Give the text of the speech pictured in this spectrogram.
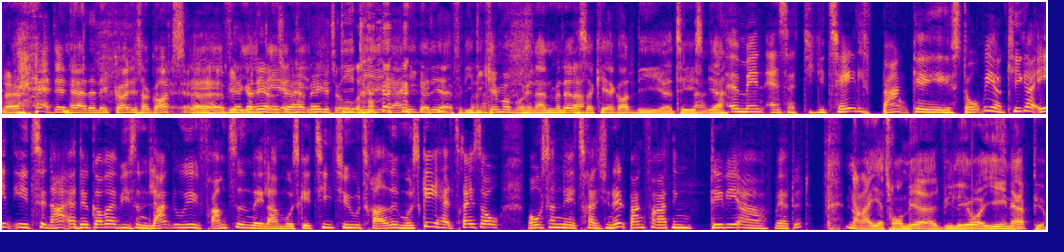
ja. at den her, den ikke gør det så godt. Ja, uh, vi har garderet til at have begge to. De, de, er ikke garderet, fordi de kæmper mod hinanden, men ellers ja. så kan jeg godt lide uh, tesen, ja. ja. Men altså, digital bank, øh, står vi og kigger ind i et scenarie, det kan godt være, at vi er sådan langt ude i fremtiden, eller måske 10, 20, 30, måske 50 år, hvor sådan en uh, traditionel bankforretning, det er ved at være dødt? Nej, jeg tror mere, at vi lever i en app jo.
